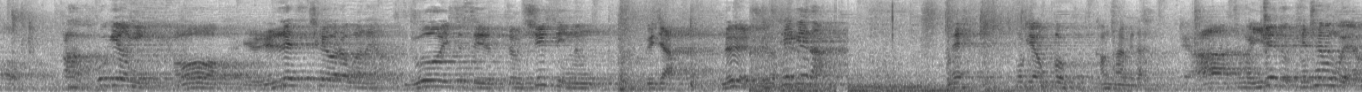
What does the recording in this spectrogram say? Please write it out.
어, 아, 호기 형이, 어, 릴렉스 체어라고 하나요? 누워 있을 수, 좀 쉴 수 있는 의자를 세 개나, 네, 호기 형, 어, 감사합니다. 아, 정말 이래도 괜찮은 거예요.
